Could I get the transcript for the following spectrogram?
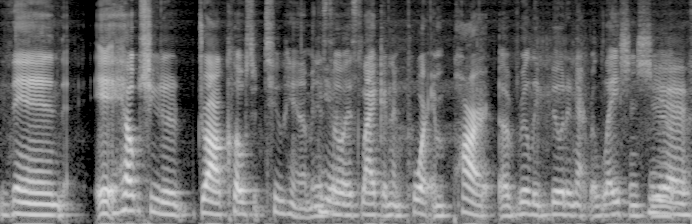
then it helps you to draw closer to him and so it's like an important part of really building that relationship Yes.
